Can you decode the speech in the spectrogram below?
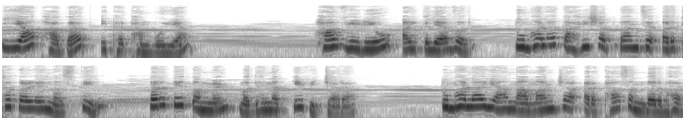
या भागात इथं थांबूया. हा व्हिडिओ ऐकल्यावर तुम्हाला काही शब्दांचे अर्थ कळले नसतील तर ते कमेंटमध्ये नक्की विचारा. तुम्हाला या नामांच्या अर्थासंदर्भात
